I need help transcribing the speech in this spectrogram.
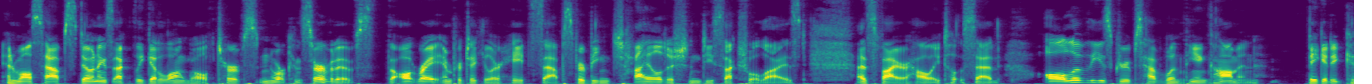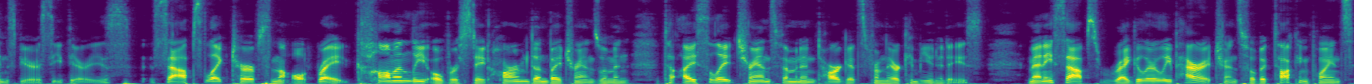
And while saps don't exactly get along well with TERFs nor conservatives, the alt right in particular hates saps for being childish and desexualized. As Fire Holly t- said, all of these groups have one thing in common bigoted conspiracy theories. SAPs, like TERFs and the alt right, commonly overstate harm done by trans women to isolate trans feminine targets from their communities. Many SAPs regularly parrot transphobic talking points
